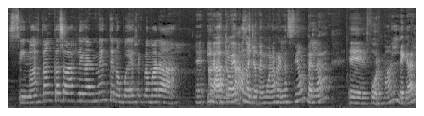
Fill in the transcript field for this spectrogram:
Si no están casadas legalmente, no puedes reclamar a... Eh, hijastro es cuando yo tengo una relación, ¿verdad? Eh, formal, legal,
